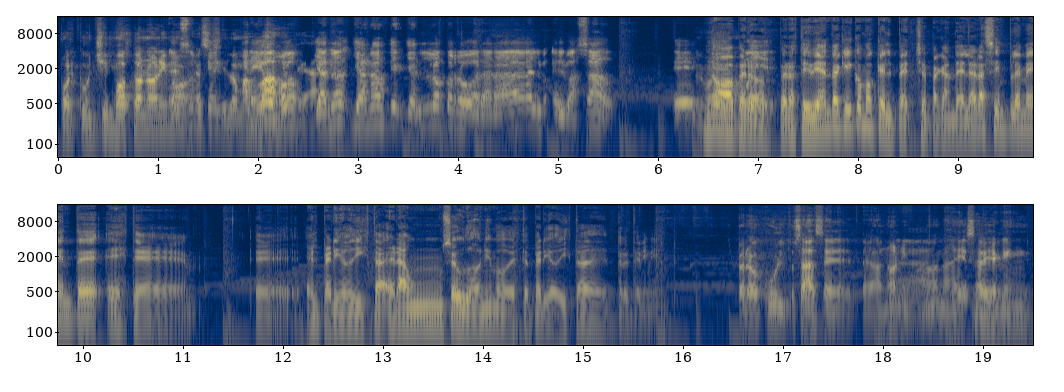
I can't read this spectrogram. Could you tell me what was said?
Porque un chismoso anónimo, Eso que sí es lo más bajo yo, que hay. ya no, ya no, ya no lo corroborará el, el basado. Eh, El No, pero, oye, pero estoy viendo aquí como que el Chepa Candela era simplemente este eh, el periodista, era un seudónimo de este periodista de entretenimiento. Pero oculto, o sea, se- anónimo, ¿no? Nadie sabía quién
